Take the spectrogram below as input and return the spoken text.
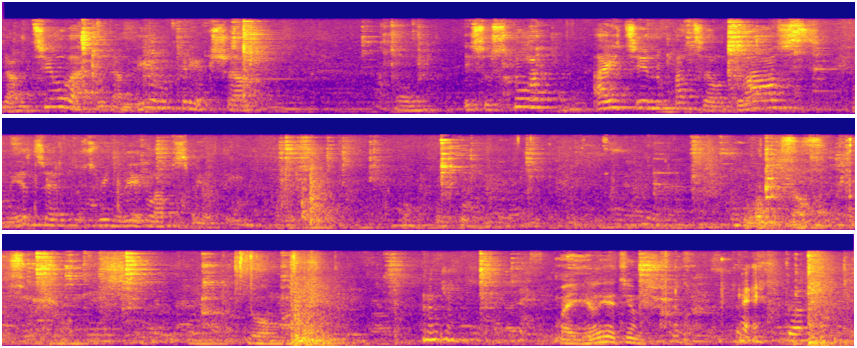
Gan cilvēku, gan Dievu priekšā. Un es uz to aicinu pacelt glāzes un iecert uz viņu vieglām smiltīm. Vai ieliet jums? Nē, to nē.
